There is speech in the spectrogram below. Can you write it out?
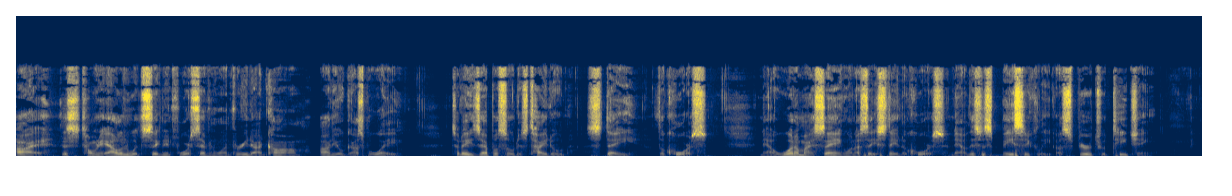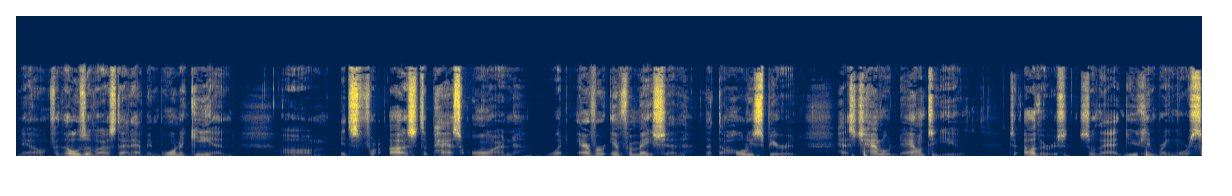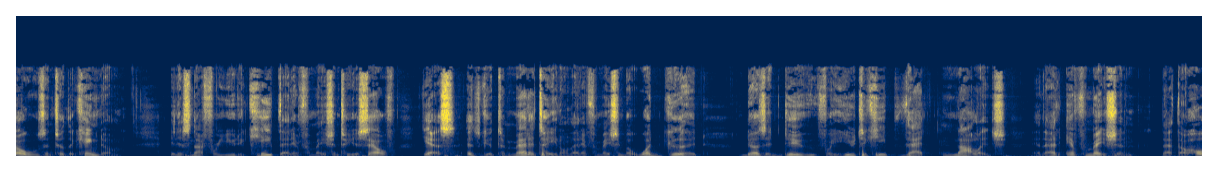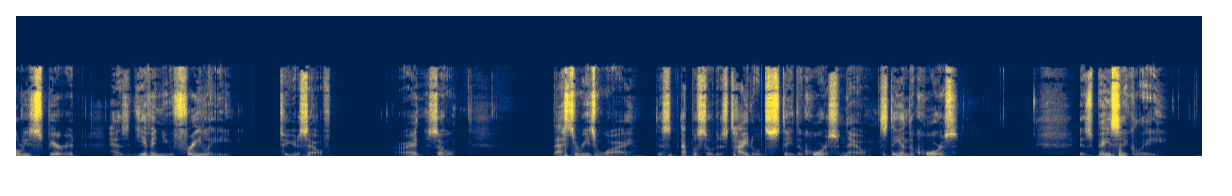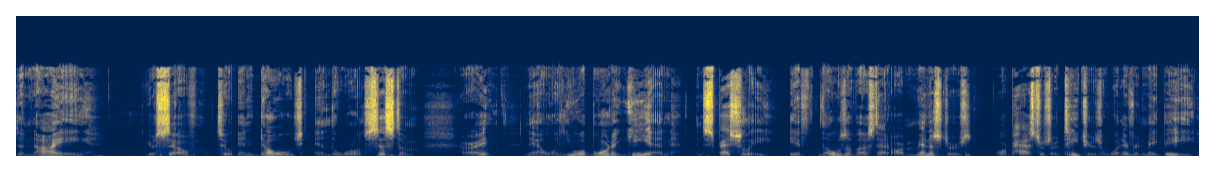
Hi, this is Tony Allen with Signet4713.com, Audio Gospel Way. Today's episode is titled Stay the Course. Now, what am I saying when I say stay the course? Now, this is basically a spiritual teaching. Now, for those of us that have been born again, um, it's for us to pass on whatever information that the Holy Spirit has channeled down to you to others so that you can bring more souls into the kingdom. It is not for you to keep that information to yourself. Yes, it's good to meditate on that information, but what good does it do for you to keep that knowledge and that information that the Holy Spirit has given you freely to yourself? All right, so that's the reason why this episode is titled Stay the Course. Now, stay in the course is basically denying yourself to indulge in the world system. All right. Now, when you are born again, especially if those of us that are ministers or pastors or teachers, whatever it may be,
